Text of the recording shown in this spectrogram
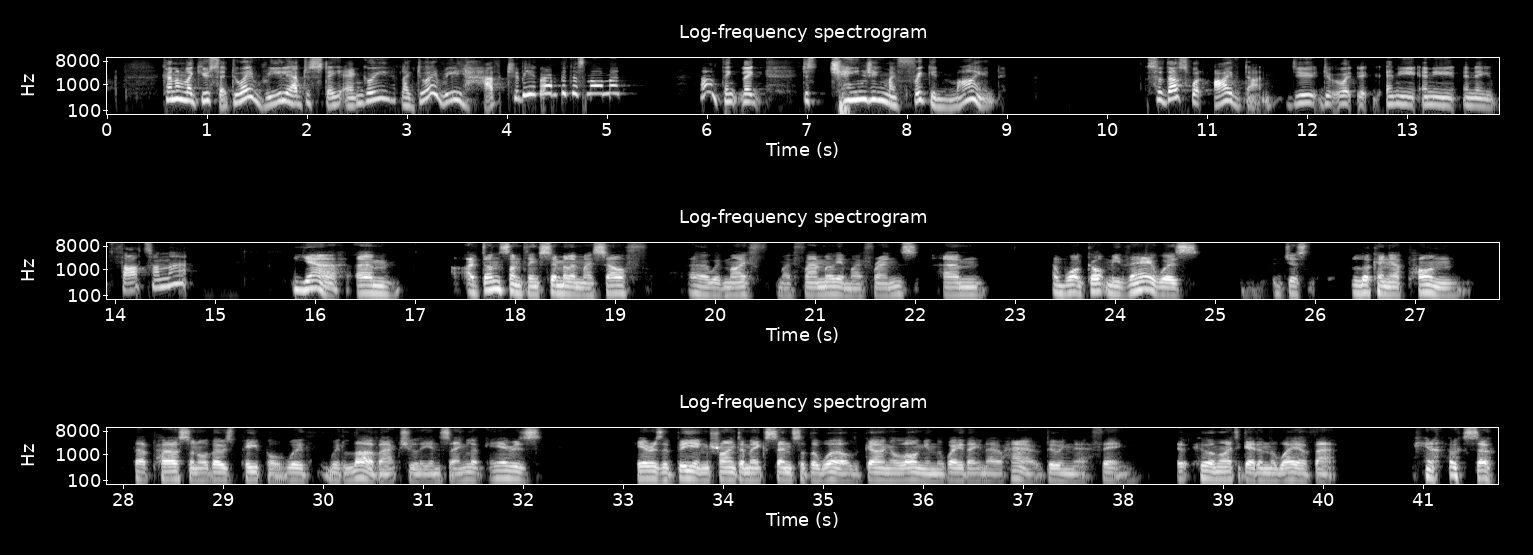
kind of like you said, do I really have to stay angry? Like, do I really have to be grumpy at this moment? I don't think like just changing my freaking mind. So that's what I've done. Do you do what, any any any thoughts on that? Yeah, um, I've done something similar myself uh, with my my family and my friends. Um, and what got me there was just looking upon that person or those people with with love actually and saying look here is here is a being trying to make sense of the world going along in the way they know how doing their thing. Who am i to get in the way of that? You know so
